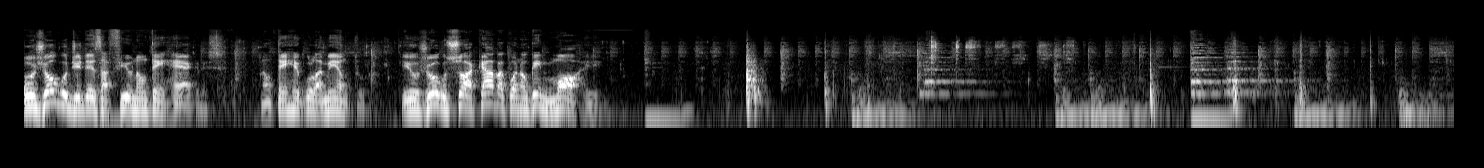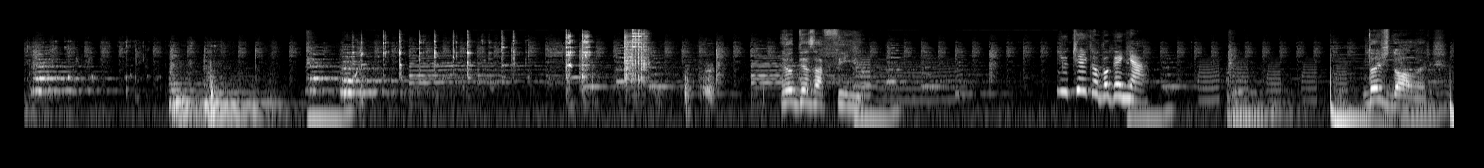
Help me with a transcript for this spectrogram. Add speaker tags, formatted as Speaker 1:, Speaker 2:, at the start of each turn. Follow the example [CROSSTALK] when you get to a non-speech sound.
Speaker 1: O jogo de desafio não tem regras, não tem regulamento. E o jogo só acaba quando alguém morre.
Speaker 2: Eu desafio.
Speaker 3: E o que, é que eu vou ganhar?
Speaker 2: Dois dólares.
